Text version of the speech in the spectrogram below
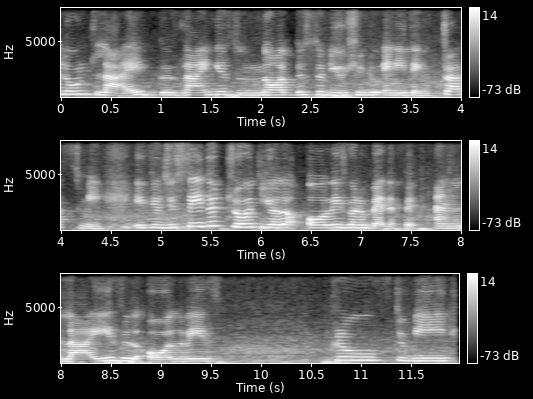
you don't lie because lying is not the solution to anything. Trust me. If you just say the truth, you're always going to benefit. And lies will always prove to be,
